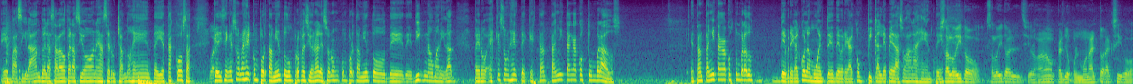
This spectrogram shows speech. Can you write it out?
eh, vacilando en la sala de operaciones, acerruchando gente y estas cosas, Bueno. que dicen eso no es el comportamiento de un profesional, eso no es un comportamiento de, de digna humanidad, pero es que son gente que están tan y tan acostumbrados, están tan y tan acostumbrados de bregar con la muerte, de bregar con picarle pedazos a la gente. Un saludito, un saludito al cirujano cardiopulmonar torácico.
